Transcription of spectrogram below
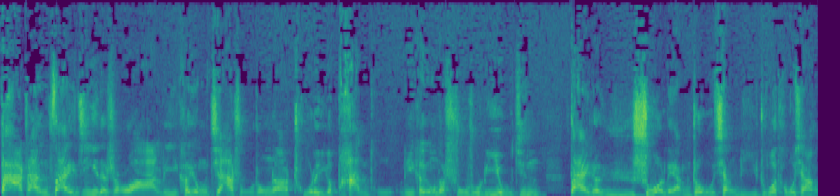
大战在即的时候啊，李克用家属中呢出了一个叛徒，李克用的叔叔李有金带着禹朔两州向李卓投降。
